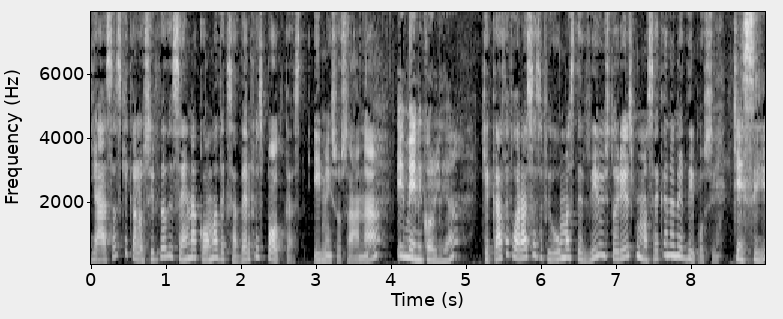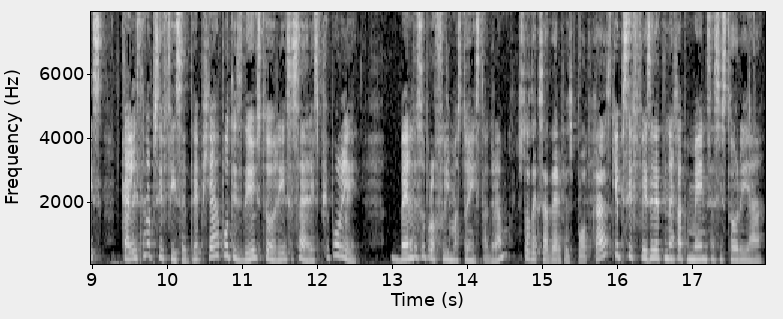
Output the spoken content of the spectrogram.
Γεια σας και καλώς ήρθατε σε ένα ακόμα Δεξαδέρφες podcast. Είμαι η Σωσάνα Είμαι η Νικολία. και κάθε φορά σας αφηγούμαστε δύο ιστορίες που μας έκαναν εντύπωση. Και εσείς καλείστε να ψηφίσετε ποια από τις δύο ιστορίες σας αρέσει πιο πολύ. Μπαίνετε στο προφίλ μας στο Instagram Στο Δεξαδέρφες podcast και ψηφίζετε την αγαπημένη σας ιστορία.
